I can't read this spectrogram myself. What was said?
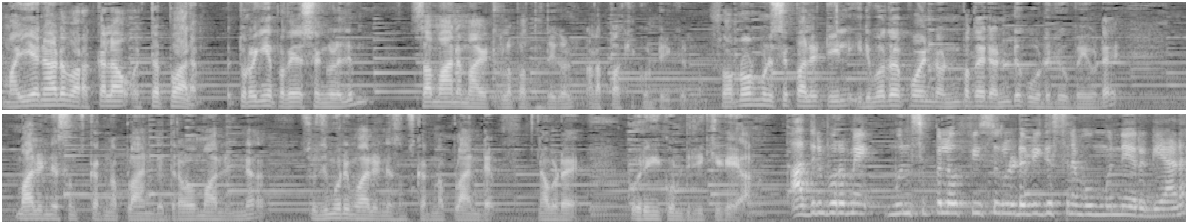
മയ്യനാട് വർക്കല ഒറ്റപ്പാലം തുടങ്ങിയ പ്രദേശങ്ങളിലും സമാനമായിട്ടുള്ള പദ്ധതികൾ നടപ്പാക്കിക്കൊണ്ടിരിക്കുന്നു. ഷൊർണൂർ മുനിസിപ്പാലിറ്റിയിൽ ഇരുപത് പോയിന്റ് ഒൻപത് രണ്ട് കോടി രൂപയുടെ മാലിന്യ സംസ്കരണ പ്ലാന്റ് ദ്രവമാലിന്യ ശുചിമുറി മാലിന്യ സംസ്കരണ പ്ലാന്റ് അവിടെ ഒരുങ്ങിക്കൊണ്ടിരിക്കുകയാണ്. അതിനു പുറമെ മുനിസിപ്പൽ ഓഫീസുകളുടെ വികസനവും മുന്നേറുകയാണ്.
